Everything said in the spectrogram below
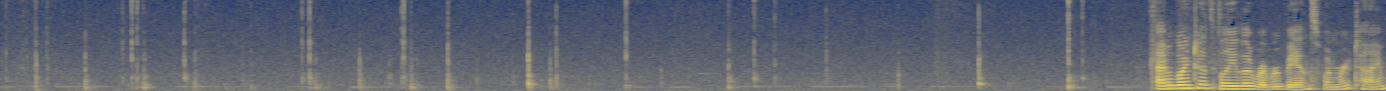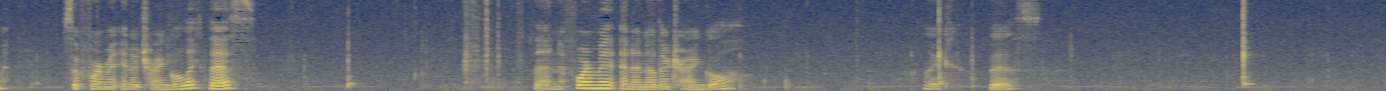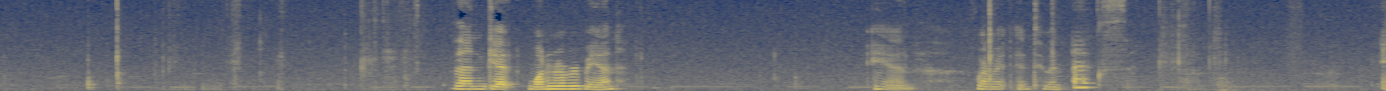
I'm going to lay the rubber bands one more time. So form it in a triangle like this. Then form it in another triangle like this. Then get one rubber band and form it into an X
